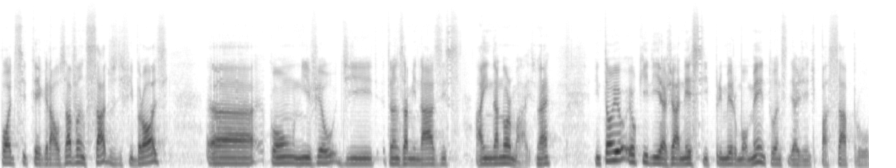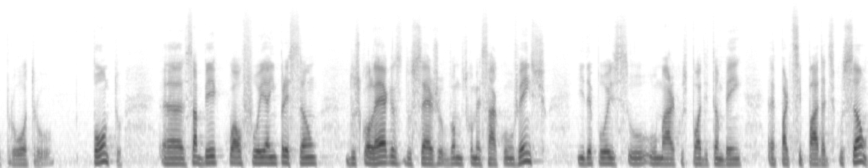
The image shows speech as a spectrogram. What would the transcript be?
pode-se ter graus avançados de fibrose uh, com nível de transaminases ainda normais. Né? Então, eu, eu queria já nesse primeiro momento, antes de a gente passar para o outro ponto, uh, saber qual foi a impressão dos colegas, do Sérgio, vamos começar com o Vêncio, e depois o, o Marcos pode também uh, participar da discussão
